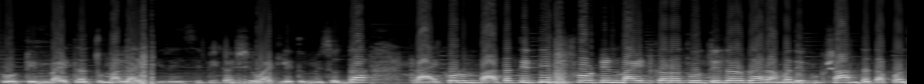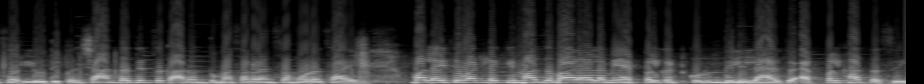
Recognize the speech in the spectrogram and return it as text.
प्रोटीन बाईट तर तुम्हाला ही रेसिपी कशी वाटली तुम्ही सुद्धा ट्राय करून पहा. आता तिथे मी प्रोटीन बाईट करत होती तर घरामध्ये खूप शांतता पसरली होती. पण शांततेचं कारण तुम्हा सगळ्यांसमोरच आहे. मला इथे वाटलं की माझं बाळाला मी ॲपल कट करून दिलेला आहे. तो ॲपल खात असेल.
